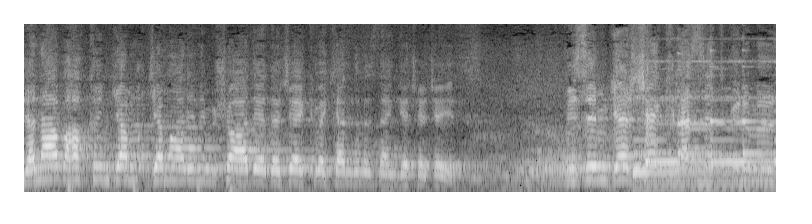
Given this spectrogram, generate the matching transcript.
Cenab-ı Hakk'ın cem- cemalini müşahede edecek ve kendimizden geçeceğiz. Bizim gerçek lezzet günümüz,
